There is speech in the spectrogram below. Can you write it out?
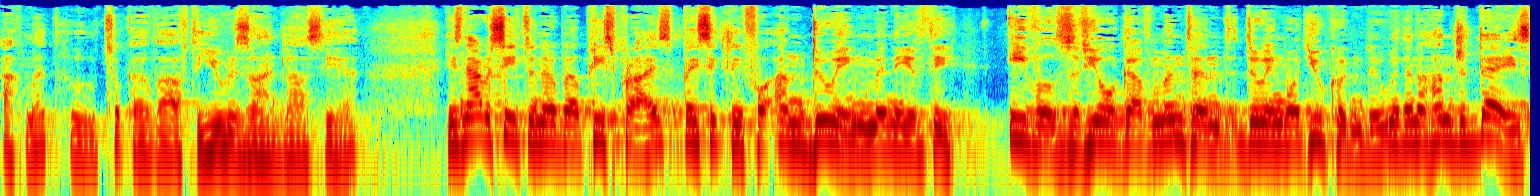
Ahmed, who took over after you resigned last year. He's now received a Nobel Peace Prize, basically for undoing many of the evils of your government and doing what you couldn't do within 100 days.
